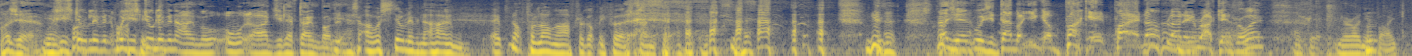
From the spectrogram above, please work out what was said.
Was you? Yeah, was you still living? Was you still living at home, or, or had you left home by then? Yes, I was still living at home. Uh, not for long after I got my first kit. was, your, was your dad like you got bucket playing up bloody rockets, right? That's it. You're on your bike.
